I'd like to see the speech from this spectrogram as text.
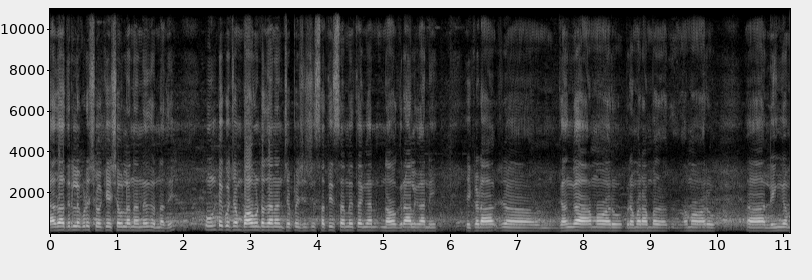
యాదాద్రిలో కూడా శివకేశవులను అనేది ఉన్నది. ఉంటే కొంచెం బాగుంటుందని అని చెప్పేసి సతీ సమేతంగా నవగ్రహాలు కానీ ఇక్కడ గంగా అమ్మవారు బ్రహ్మరాంబ అమ్మవారు లింగం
